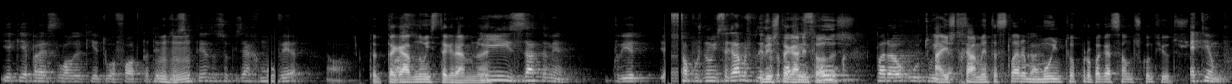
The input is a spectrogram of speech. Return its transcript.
e aqui aparece logo aqui a tua foto para ter uhum. certeza, se eu quiser remover... Ó, Portanto, tagado no Instagram, não é? Exatamente. Podia, eu só pus no Instagram, mas podia Podias tagar em todas. para o Twitter. Ah, isto realmente acelera okay. muito a propagação dos conteúdos. É tempo,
